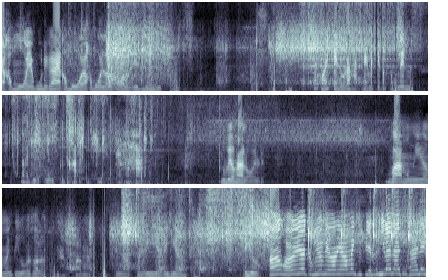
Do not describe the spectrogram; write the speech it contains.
อะขโมยพูดง่ายๆขโมยขโมยตัวละครของเอ็ดดีฉันขอให้แกโดนรหัสแทงแล้วแกต้องกลับเล่นมันรหัสอยู่โอก็จะคัดกับแกฮ่าฮ่ากูเวลห้าร้อยแล้วเนี่ยกูฟาร์มตรงนี้ก็แม่ตีกูไม่เข้าแล้วฟังนะตีนะไม่ไอ้เฮียไอ้เฮียไอ้ยูอะขออนุญาตจบเพียงเท่านี้นะแม่คือเปลี่ยนทีแล้วนะชิบหายเลย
